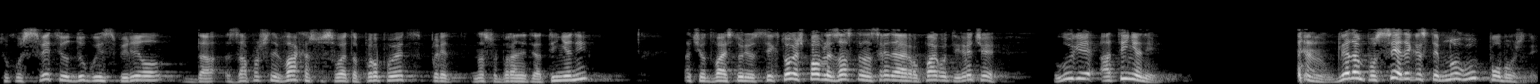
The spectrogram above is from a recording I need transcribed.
туку Светиот Дух го инспирирал да започне вака со својата проповед пред насобраните атињани. Значи од 22 стих, тогаш Павле застана среде аеропагот и рече, луѓе атињани, гледам по се дека сте многу побожни.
